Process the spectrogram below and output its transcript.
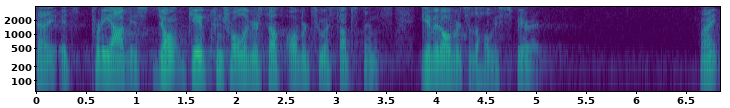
Okay? It's pretty obvious. Don't give control of yourself over to a substance, give it over to the Holy Spirit. Right?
